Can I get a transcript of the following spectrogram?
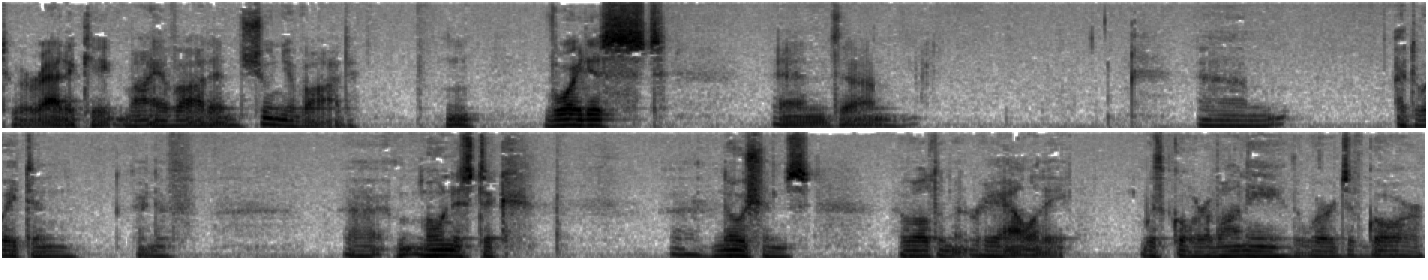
to eradicate Mayavad and Shunyavad, hmm? voidist and um, um, Advaitin kind of uh, monistic uh, notions of ultimate reality with Gauravani, the words of Gaur,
